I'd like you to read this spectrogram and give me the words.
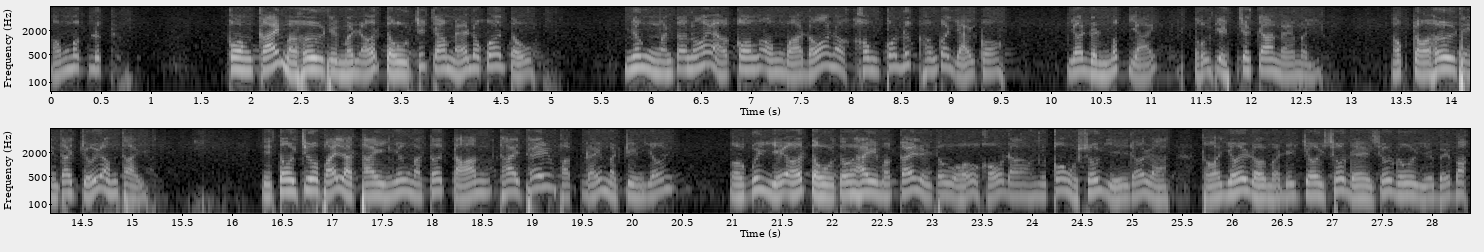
không mất đức. Con cái mà hư thì mình ở tù chứ cha mẹ đâu có ở tù. Nhưng mình ta nói ở à, con ông bà đó nó không có đức không có dạy con. Gia đình mất dạy tội nghiệp cho cha mẹ mình. Học trò hư thì người ta chửi ông thầy. Thì tôi chưa phải là thầy nhưng mà tôi tạm thay thế phật để mà truyền giới. Rồi quý vị ở tù tôi hay một cái thì tôi khổ khổ đau. Như có một số vị đó là thọ giới rồi mà đi chơi số đề số đuôi vậy bị bắt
